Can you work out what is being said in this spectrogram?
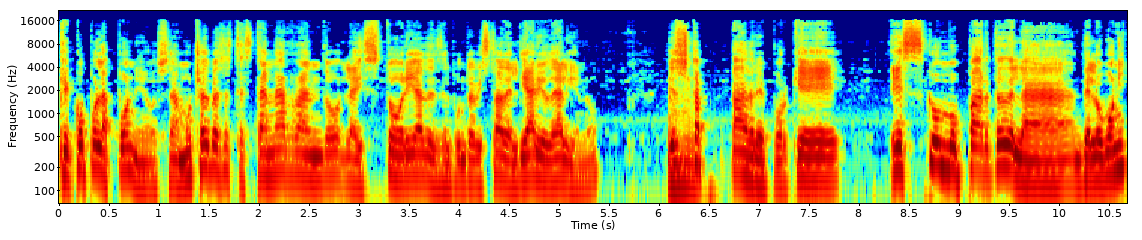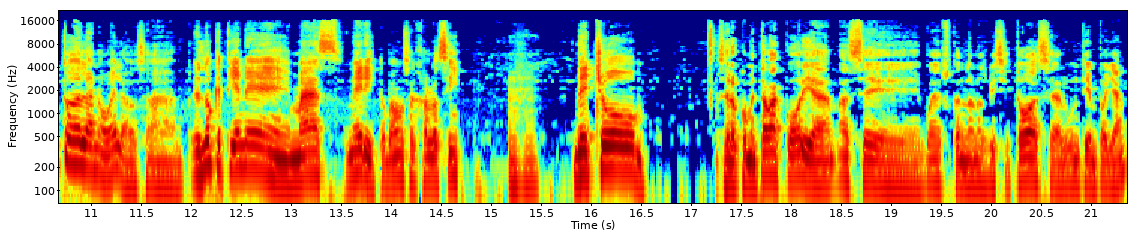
que Coppola pone, o sea, muchas veces te está narrando la historia desde el punto de vista del diario de alguien, ¿no? Y eso está padre porque es como parte de la de lo bonito de la novela, o sea, es lo que tiene más mérito, vamos a dejarlo así. De hecho, se lo comentaba a Coria hace, bueno, pues cuando nos visitó hace algún tiempo ya,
